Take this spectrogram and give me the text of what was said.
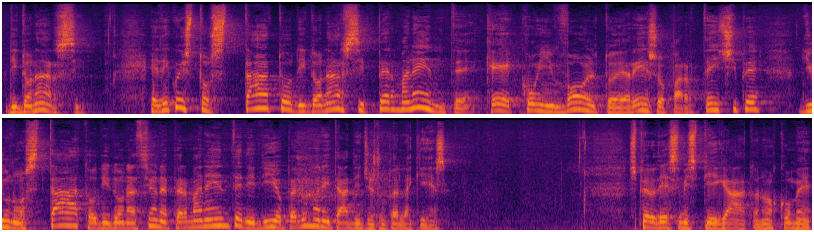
di donarsi. Ed è questo stato di donarsi permanente che è coinvolto e reso partecipe di uno stato di donazione permanente di Dio per l'umanità, di Gesù per la Chiesa. Spero di essermi spiegato no? come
